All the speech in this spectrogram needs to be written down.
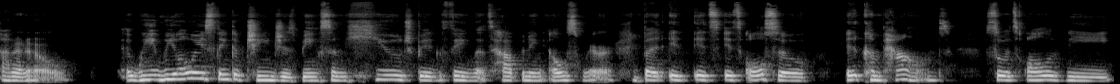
I don't know, we we always think of change as being some huge big thing that's happening elsewhere but it, it's it's also it compounds. So it's all of the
